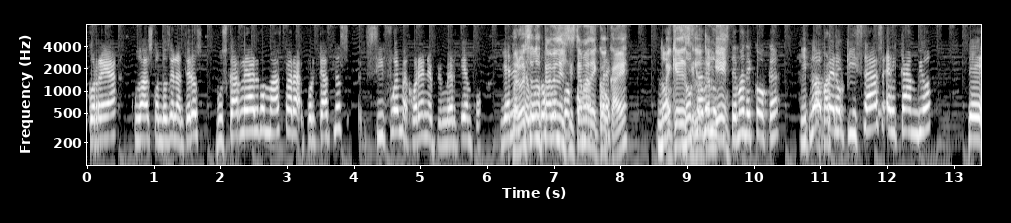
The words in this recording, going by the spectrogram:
Correa, jugabas con dos delanteros, buscarle algo más para. Porque Atlas sí fue mejor en el primer tiempo. pero eso no cabe en el sistema de Coca, ¿eh? No, Hay que decirlo no cabe en el sistema de Coca. Y no, pero quizás el cambio de,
